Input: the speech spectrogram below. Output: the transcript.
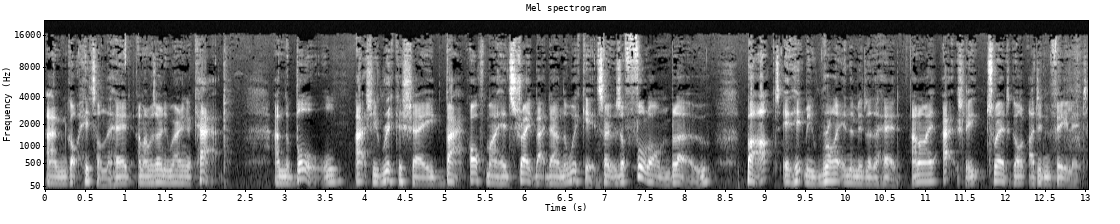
and got hit on the head, and I was only wearing a cap and the ball actually ricocheted back off my head straight back down the wicket. So it was a full on blow, but it hit me right in the middle of the head. And I actually swear to God, I didn't feel it.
